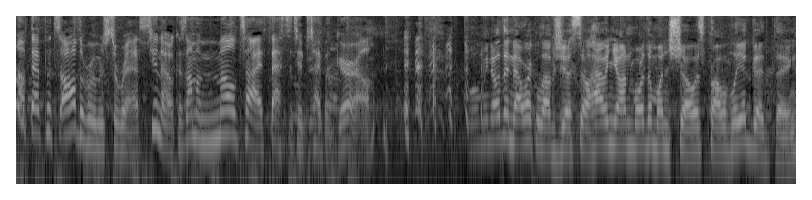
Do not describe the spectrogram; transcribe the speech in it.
I don't know if that puts all the rumors to rest, you know, because I'm a multifaceted type of girl. Well, we know the network loves you, so having you on more than one show is probably a good thing.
